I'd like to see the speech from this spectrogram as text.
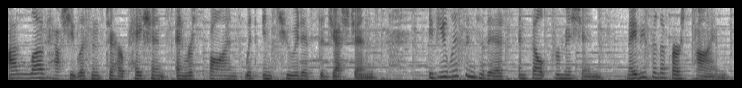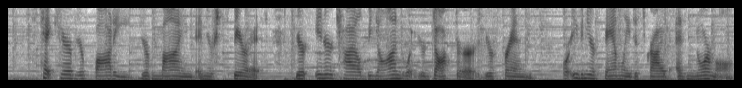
I love how she listens to her patients and responds with intuitive suggestions. If you listened to this and felt permission, maybe for the first time, to take care of your body, your mind, and your spirit, your inner child beyond what your doctor, your friends, or even your family describe as normal,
